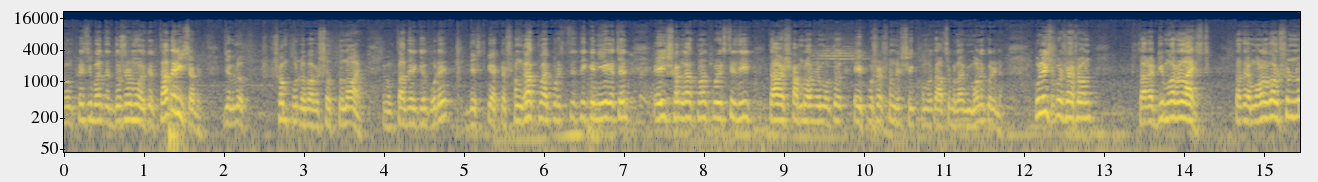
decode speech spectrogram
এবং ফেসিবাদের দোষের মনে করছেন তাদের হিসাবে, যেগুলো সম্পূর্ণভাবে সত্য নয় এবং তাদেরকে করে দেশকে একটা সংঘাতময় পরিস্থিতিকে নিয়ে গেছেন। এই সংঘাতময় পরিস্থিতি তার সামলানোর মতো এই প্রশাসনের সেই ক্ষমতা আছে বলে আমি মনে করি না। পুলিশ প্রশাসন, তারা ডিমোরালাইজড তাদের মনোবল শূন্য,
